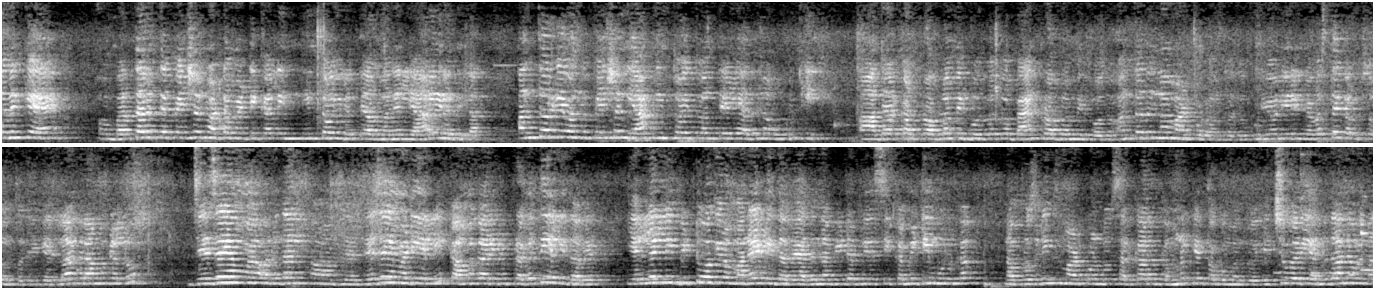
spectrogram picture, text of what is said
ಜನಕ್ಕೆ ಬರ್ತಾ ಇರುತ್ತೆ ಪೆನ್ಷನ್ ಆಟೋಮೆಟಿಕಲಿ ನಿಂತೋಗಿರುತ್ತೆ, ಅವ್ರ ಮನೇಲಿ ಯಾರು ಇರೋದಿಲ್ಲ. ಅಂಥವ್ರಿಗೆ ಒಂದು ಪೆನ್ಷನ್ ಯಾಕೆ ನಿಂತೋಯ್ತು ಅಂತೇಳಿ ಅದನ್ನ ಹುಡುಕಿ ಆಧಾರ್ ಕಾರ್ಡ್ ಪ್ರಾಬ್ಲಮ್ ಇರ್ಬೋದು ಅಥವಾ ಬ್ಯಾಂಕ್ ಪ್ರಾಬ್ಲಮ್ ಇರ್ಬೋದು, ಅಂಥದನ್ನ ಮಾಡ್ಕೊಡುವಂಥದ್ದು, ಕುಡಿಯೋ ನೀರಿನ ವ್ಯವಸ್ಥೆ ಕಲ್ಪಿಸುವಂಥದ್ದು. ಈಗ ಎಲ್ಲ ಗ್ರಾಮಗಳಲ್ಲೂ ಜೆ ಜೆ ಎಂ ಅನುದಾನ ಜೆ ಜೆ ಎಂ ಅಡಿಯಲ್ಲಿ ಕಾಮಗಾರಿಗಳು ಪ್ರಗತಿಯಲ್ಲಿದ್ದಾವೆ. ಎಲ್ಲೆಲ್ಲಿ ಬಿಟ್ಟು ಹೋಗಿರೋ ಮನೆಗಳಿದ್ದಾವೆ, ಅದನ್ನ ಬಿ ಡಬ್ಲ್ಯೂ ಸಿ ಕಮಿಟಿ ಮೂಲಕ ನಾವು ಪ್ರೊಸೀಡಿಂಗ್ಸ್ ಮಾಡಿಕೊಂಡು ಸರ್ಕಾರದ ಗಮನಕ್ಕೆ ತಗೊಂಬಂದು, ಹೆಚ್ಚುವರಿ ಅನುದಾನವನ್ನ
